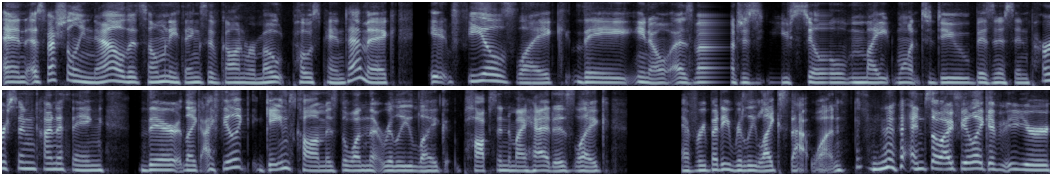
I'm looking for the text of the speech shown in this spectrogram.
And especially now that so many things have gone remote post pandemic, it feels like they, you know, as much as you still might want to do business in person kind of thing, they're like, I feel like Gamescom is the one that really like pops into my head is like, everybody really likes that one. and so I feel like if you're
